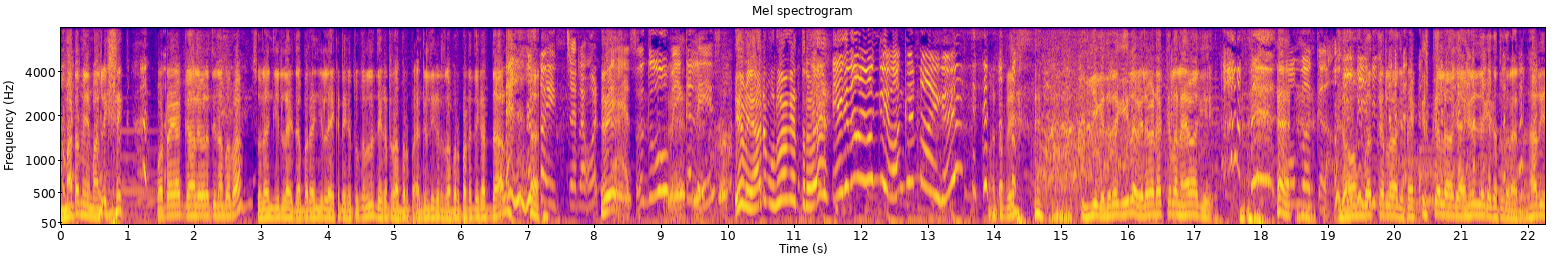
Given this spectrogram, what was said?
මට මේ මල්ලි කෙනෙක් ෆොටෝ එකක් ගහලා ඉවරලා තිනා බබා සුලංගිල්ලයි දබරංගිල්ලයි එකට එකතු කරලා දෙකට රබර් ඇඟිලි දෙකට රබර් පට දෙකක් දාලා එච්චරවට ඒ. නෑසුදු මේක ලේසි. ඒ මෙයාට පුළුවන් ඇත්තට වේ ඒක තමයි මං කිය මං කරනවා ඒක. මට පේ ඊයේ ගෙදර ගිහිල්ලා වෙල වැඩක් කරලා නැහැ වගේ හෝම්වර්ක් කළා. හෝම්වර්ක් කරලා වගේ ප්‍රැක්ටිස් කරලා වගේ ඇඟිලි දෙක එකතු කරන්න හරි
